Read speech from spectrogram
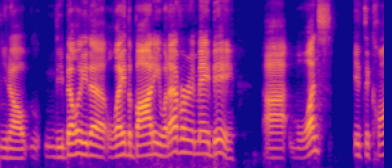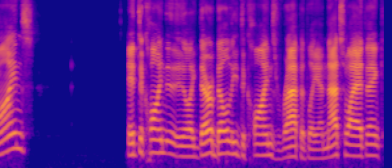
you know, the ability to lay the body, whatever it may be. Uh, once it declines, it declined eh, like their ability declines rapidly, and that's why I think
